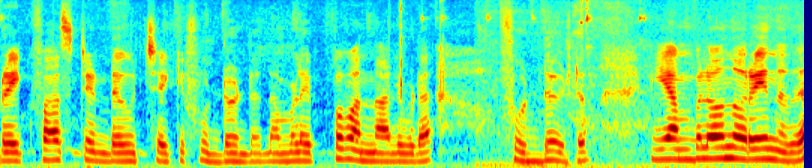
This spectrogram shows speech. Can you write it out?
ബ്രേക്ക്ഫാസ്റ്റ് ഉണ്ട് ഉച്ചയ്ക്ക് ഫുഡുണ്ട് നമ്മൾ എപ്പോൾ വന്നാലും ഇവിടെ ഫുഡ് കിട്ടും. ഈ അമ്പലം എന്ന് പറയുന്നത്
